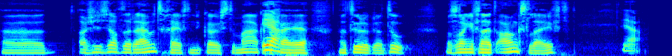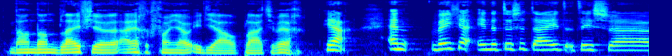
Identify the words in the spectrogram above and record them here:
uh, als je jezelf de ruimte geeft om die keuze te maken, dan ga je natuurlijk naartoe. Maar zolang je vanuit angst leeft, ja. dan, dan blijf je eigenlijk van jouw ideaal plaatje weg. Ja, en weet je, in de tussentijd, het is, uh,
